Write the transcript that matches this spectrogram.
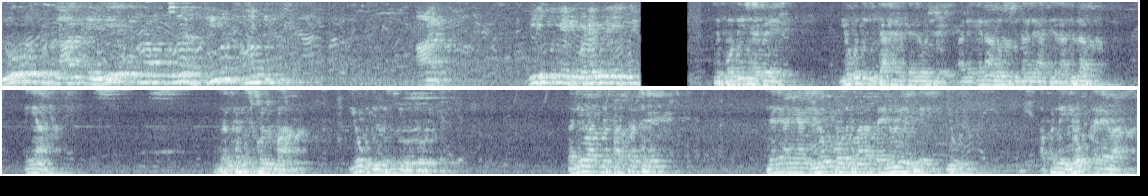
योग प्रज्ञान के लिए अपना पूरा जीवन समर्पित किया आज विश्व के बड़े बड़े જે મોદી સાહેબે યોગ દિન જાહેર કર્યો છે અને એના અનુસંધાને આજે રાજુલા અહીંયા સંઘવી સ્કૂલમાં યોગ દિવસની ઉજવણી કરી. ધન્યવાદને પાત્ર છે. જ્યારે અહીંયા યોગ બોર્ડ દ્વારા બહેનોએ જે યોગ આપણને યોગ કરાવ્યા,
